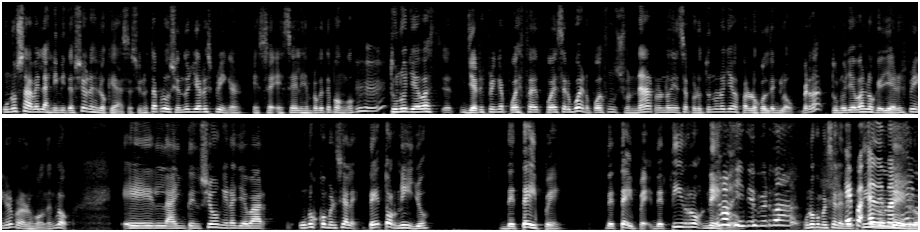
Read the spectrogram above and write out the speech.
uno sabe las limitaciones de lo que hace. Si uno está produciendo Jerry Springer, ese, ese es el ejemplo que te pongo, tú no llevas, eh, Jerry Springer puede, puede ser bueno, puede funcionar para una audiencia, pero tú no lo llevas para los Golden Globe, ¿verdad? Tú no llevas lo que Jerry Springer para los Golden Globe. Eh, la intención era llevar unos comerciales de tornillo, de tape, de tape, de tirro negro. Ay, de verdad. unos comerciales de Epa, tirro además negro,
